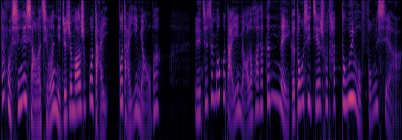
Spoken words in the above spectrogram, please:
但我心里想了，请问你这只猫是不打不打疫苗吗？你这只猫不打疫苗的话，它跟哪个东西接触，它都有风险啊！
